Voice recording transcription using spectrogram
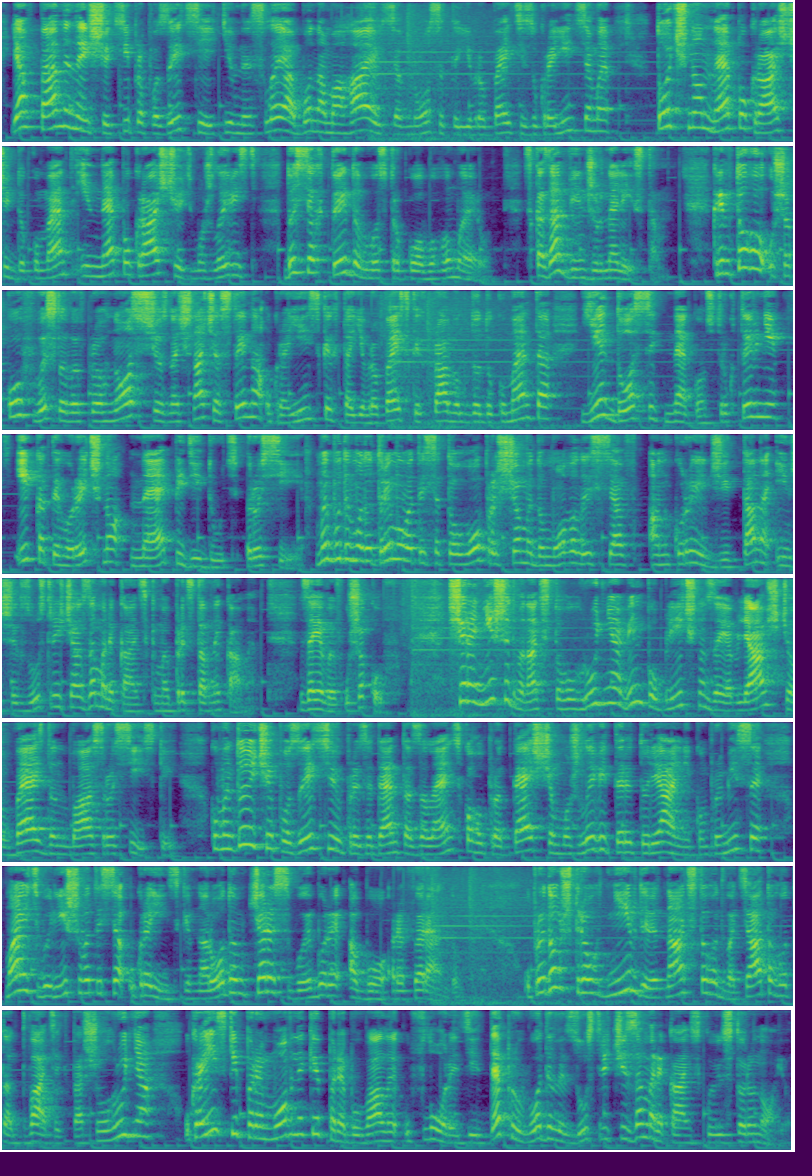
Я впевнений, що ці пропозиції, які внесли або намагаються вносити європейці з українцями, точно не покращують документ і не покращують можливість досягти довгострокового миру, сказав він журналістам. Крім того, Ушаков висловив прогноз, що значна частина українських та європейських правок до документа є досить неконструктивні і категорично не підійдуть Росії. Ми будемо дотримуватися того, про що ми домовилися в Анкориджі та на інших зустрічах з американськими представниками, заявив Ушаков. Ще раніше, 12 грудня, він публічно заявляв, що весь Донбас російський, коментуючи позицію президента Зеленського про те, що можливі територіальні компроміси мають вирішуватися українським народом через вибори або референдум. Упродовж трьох днів 19, 20 та 21 грудня українські перемовники перебували у Флориді, де проводили зустрічі з американською стороною.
